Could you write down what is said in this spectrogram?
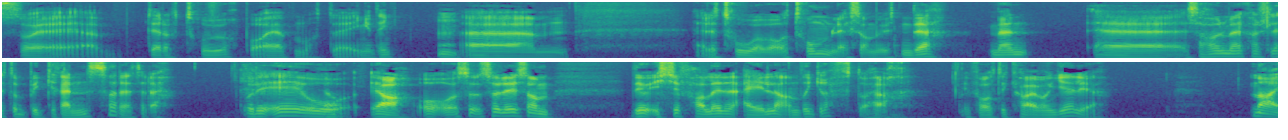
så er det dere tror på, er på en måte ingenting. Eh, eller troa vår tom, liksom, uten det. Men uh, så har vi kanskje litt å begrense det til det. Og det er jo Ja, og, og så, så det er liksom Det å ikke falle i den ene eller andre grøfta her, i forhold til hva evangeliet er. Nei,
